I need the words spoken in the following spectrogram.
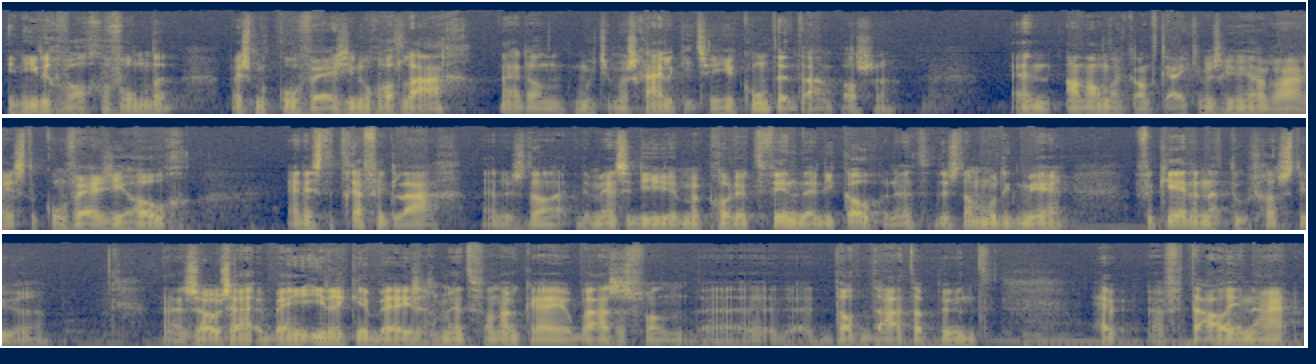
in ieder geval gevonden? Maar is mijn conversie nog wat laag? Nou, dan moet je waarschijnlijk iets in je content aanpassen. En aan de andere kant kijk je misschien, ja, waar is de conversie hoog en is de traffic laag? dus dan, de mensen die mijn product vinden, die kopen het. Dus dan moet ik meer verkeerde naartoe gaan sturen. Nou, zo zijn, ben je iedere keer bezig met van oké, op basis van uh, dat datapunt heb, uh, vertaal je naar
